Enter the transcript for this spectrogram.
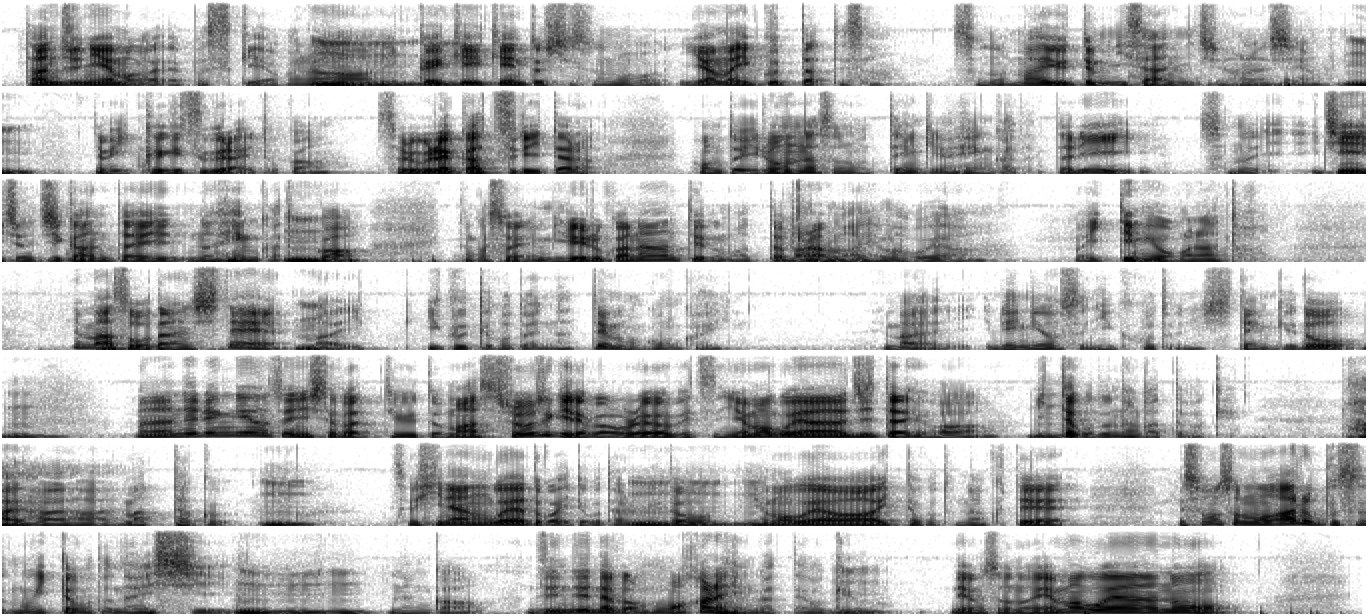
単純に山がやっぱ好きやから、一回経験としてその山行くったってさそのまあ言っても23日の話やん。うん。でも1ヶ月ぐらいとかそれぐらいがっつりいたら本当いろんなその天気の変化だったりその一日の時間帯の変化とか、うん。なんかそういうの見れるかなっていうのもあったからまあ山小屋、まあ、行ってみようかなと。でまあ相談して、うん。まあい行くってことになって、まあ、今回まあ蓮華温泉に行くことにしてんけど、うん。まあ、なんで蓮華温泉にしたかっていうとまあ正直だから俺は別に山小屋自体は行ったことなかったわけ、はいはいはい。全く。うん。そう避難小屋とか行ったことあるけど、山小屋は行ったことなくてでそもそもアルプスも行ったことないしうんうんうん。なんか全然だからもう分からへんかったわけよ、うん。でもその山小屋の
